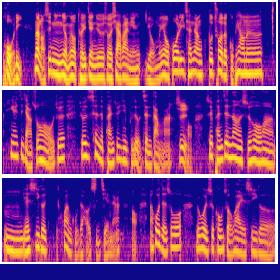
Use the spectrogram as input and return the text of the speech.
获利。那老师，您有没有推荐，就是说下半年有没有获利成长不错的股票呢？应该是讲说哦，我觉得就是趁着盘最近不是有震荡吗？是，所以盘震荡的时候的话，嗯，也是一个换股的好时间呐。好，那或者说，如果是空手的话，也是一个。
